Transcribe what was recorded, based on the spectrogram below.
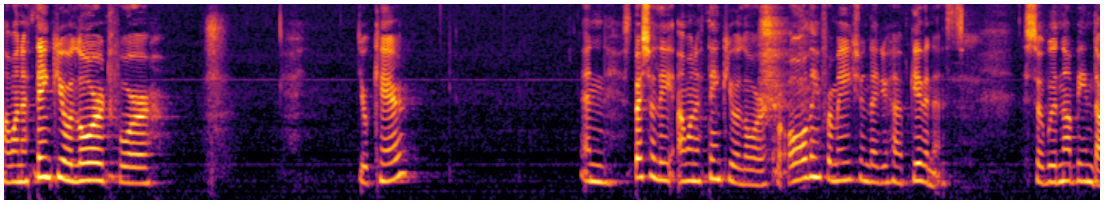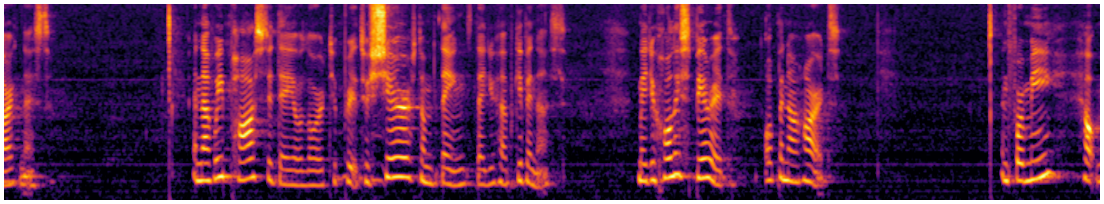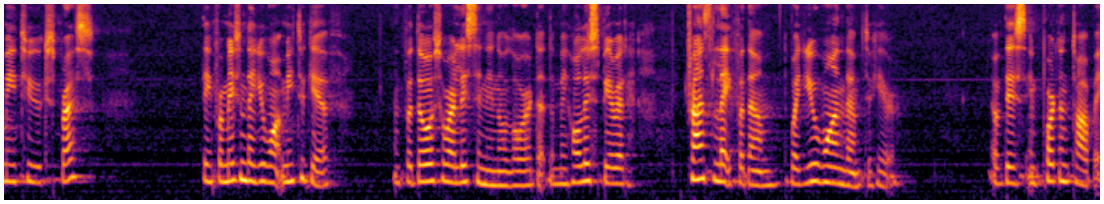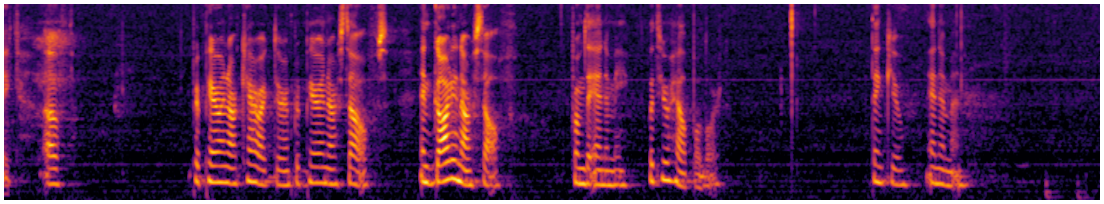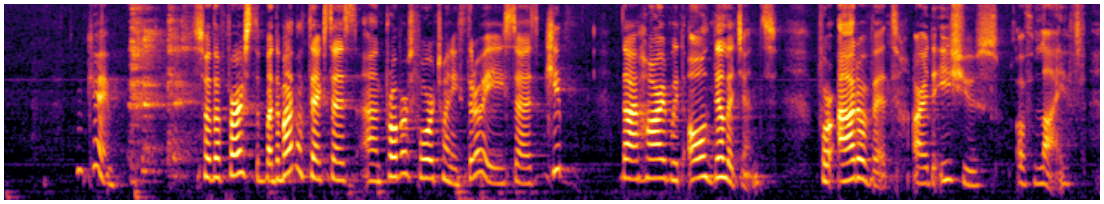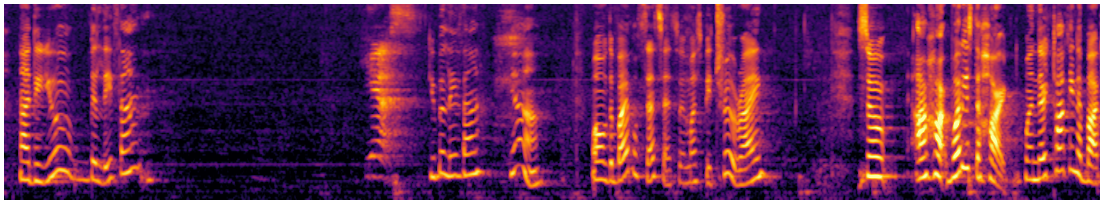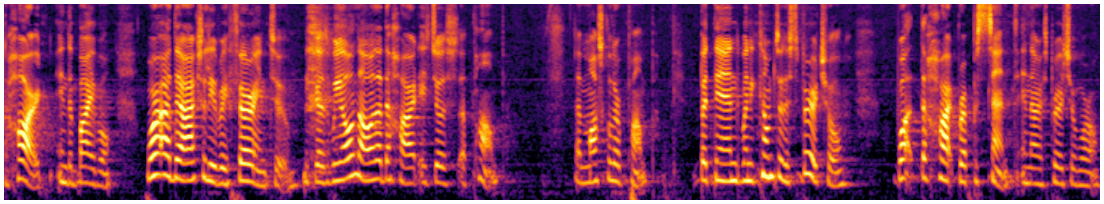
I want to thank you, Lord, for your care. And especially, I want to thank you, Lord, for all the information that you have given us so we'll not be in darkness. And that we pause today, O Lord, to, pre- to share some things that you have given us. May your Holy Spirit open our hearts. And for me, help me to express the information that you want me to give. And for those who are listening, O oh Lord, that the Holy Spirit translate for them what you want them to hear of this important topic of preparing our character and preparing ourselves and guarding ourselves from the enemy with your help, O oh Lord. Thank you and amen. Okay. So the first, but the Bible text says, uh, Proverbs 4:23 says, "Keep thy heart with all diligence, for out of it are the issues of life." Now, do you believe that? Yes. Do you believe that? Yeah. Well, the Bible says it, so it must be true, right? So, our heart, what is the heart? When they're talking about heart in the Bible, what are they actually referring to? Because we all know that the heart is just a pump, a muscular pump. But then when it comes to the spiritual, what the heart represent in our spiritual world?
